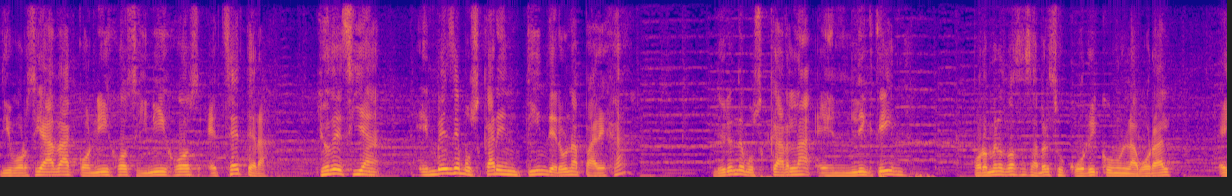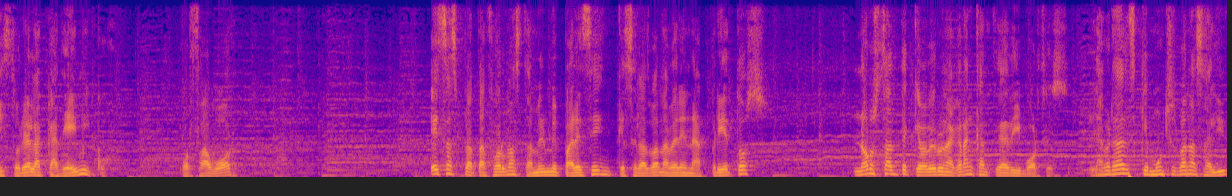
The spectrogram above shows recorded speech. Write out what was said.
divorciada, con hijos, sin hijos, etc. Yo decía, en vez de buscar en Tinder una pareja, deberían de buscarla en LinkedIn. Por lo menos vas a saber su currículum laboral e historial académico. Por favor. Esas plataformas también me parecen que se las van a ver en aprietos. No obstante que va a haber una gran cantidad de divorcios. La verdad es que muchos van a salir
